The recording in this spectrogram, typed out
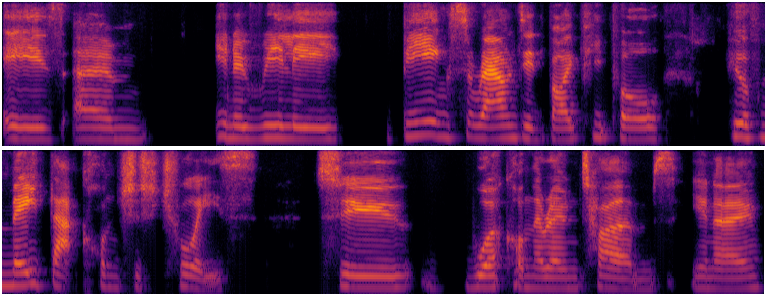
is um you know really being surrounded by people who have made that conscious choice to work on their own terms you know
